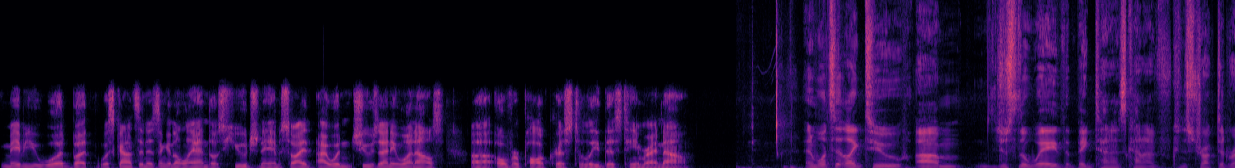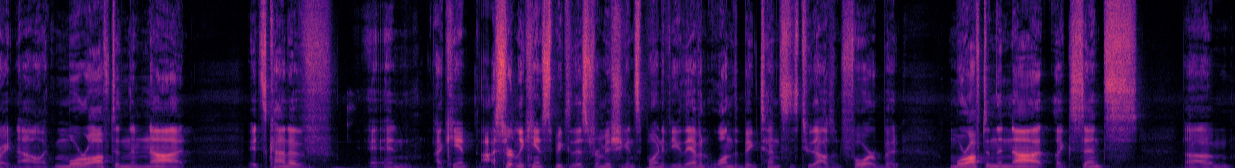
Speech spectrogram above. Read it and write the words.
maybe you would. But Wisconsin isn't going to land those huge names, so I, I wouldn't choose anyone else uh, over Paul Chryst to lead this team right now. And what's it like to um, just the way the Big Ten is kind of constructed right now? Like more often than not, it's kind of, and I can't, I certainly can't speak to this from Michigan's point of view. They haven't won the Big Ten since 2004, but more often than not, like since um,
